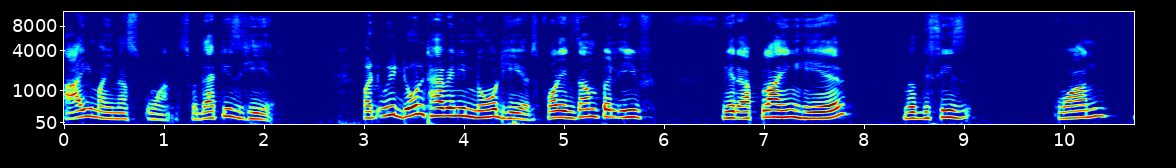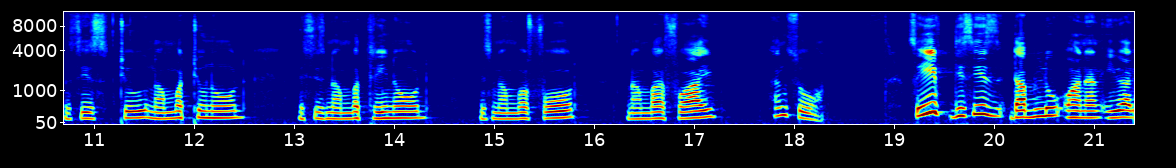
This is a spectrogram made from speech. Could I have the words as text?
i minus 1. So, that is here, but we do not have any node here. For example, if we are applying here, so this is 1, this is 2 number 2 node, this is number 3 node, this number 4, number 5 and so on. So, if this is W 1 and you are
